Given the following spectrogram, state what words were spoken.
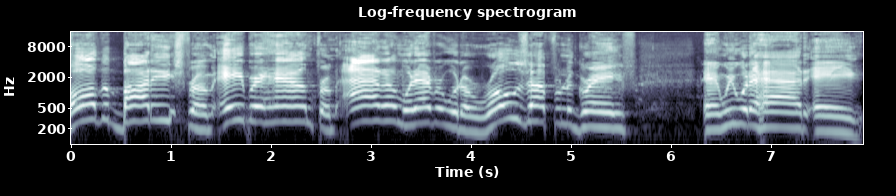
all the bodies from Abraham, from Adam, whatever, would have rose up from the grave and we would have had a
